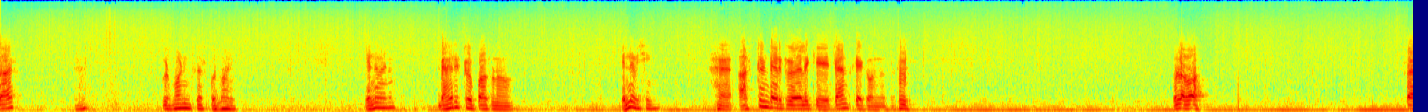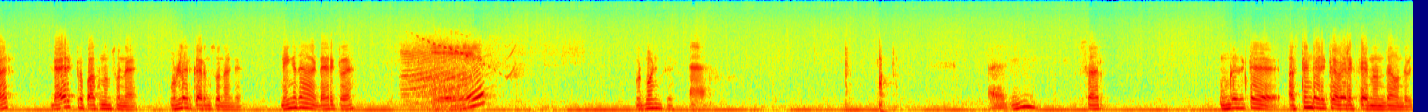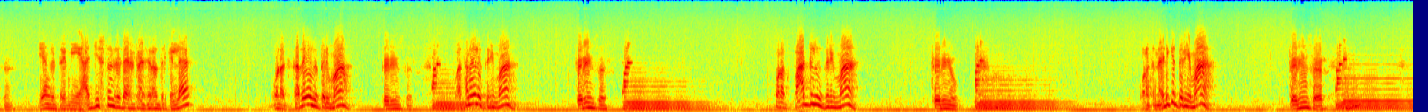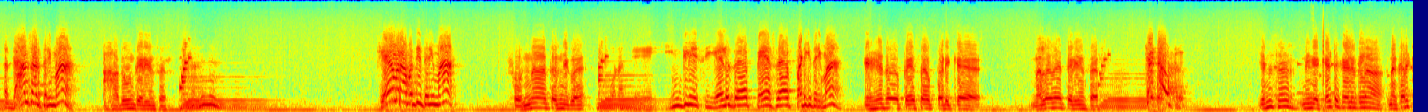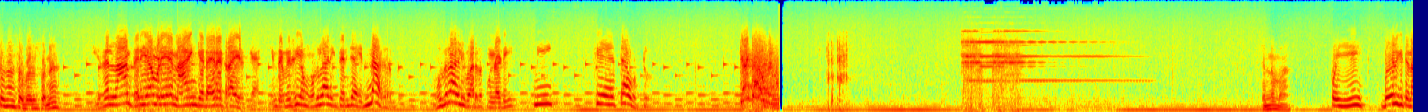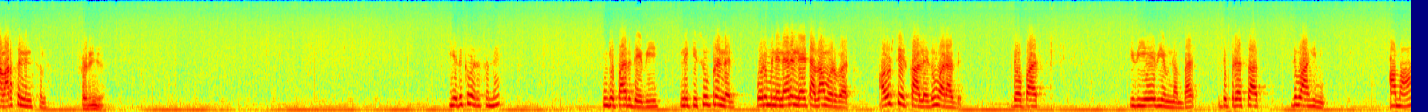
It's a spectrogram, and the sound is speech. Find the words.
Sir? Good morning sir good morning என்ன வேணும்? Director பார்க்கணும். என்ன விஷயம்? அசிஸ்டன்ட் டைரக்டர் வேலைக்கு சான்ஸ் கேட்க வந்தேன் சார் ம். உள்ள வா. சார் டைரக்டர் பார்க்கணும்னு சொன்னேன். உள்ள இருக்காருன்னு சொன்னாங்க. நீங்க தான் டைரக்டரா குட் மார்னிங் சார் சார் உங்ககிட்ட அசிஸ்டன்ட் டைரக்டர் வேலைக்கு சேரணும்னு தான் வந்திருக்கேன். என்கிட்ட நீ அசிஸ்டன்ட் டைரக்டர் சேர்ந்திருக்கல உனக்கு கதையில தெரியுமா? தெரியும் சார். வசனையில தெரியுமா? தெரியும் சார். உனக்கு பாட்டுல தெரியுமா? தெரியும். உனக்கு நடிக்க தெரியுமா? தெரியும் சார். டான்ஸ் ஆட தெரியுமா? அதுவும் தெரியும் சார். கேமரா பத்தி தெரியுமா? சொன்னா தெரிஞ்சுக்குவேன். உனக்கு இங்கிலீஷ் எழுத பேச படிக்க தெரியுமா? எழுத பேச படிக்க நல்லாவே தெரியும் சார். என்ன சார்? நீங்க கேட்ட கேள்விக்கெல்லாம் நான் கரெக்டா தான் சார் பதில் சொன்னேன்? இதெல்லாம் தெரியாமலேயே நான் இங்க டைரக்டரா இருக்கேன் இந்த விஷயம் முதலாளிக்கு தெரிஞ்சா என்ன ஆகுறது? முதலாளி வர்றதுக்கு முன்னாடி நீ கேட்டா விட்டு out. என்னம்மா? போய் தேவி கிட்ட நான் வர சொன்னேன்னு சொல்லு. சரிங்க. எதுக்கு வர சொன்னேன் இங்க பாரு தேவி இன்னைக்கு சூப்பரண்டன் ஒரு மணி நேரம் லேட்டா தான் வருவார். அவுட் சைட் கால் எதுவும் வராது. இதோ பார். இது ஏவிஎம் நம்பர் இது பிரசாத் இது வாகினி. ஆமா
